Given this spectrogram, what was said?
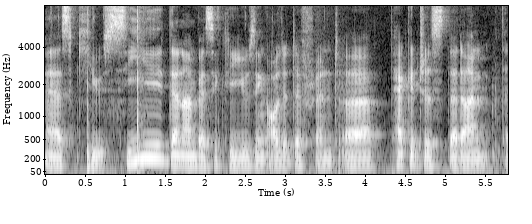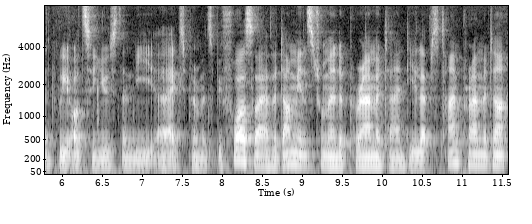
as QC. Then I'm basically using all the different uh, packages that I'm that we also used in the uh, experiments before. So I have a dummy instrument, a parameter, and the elapsed time parameter.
